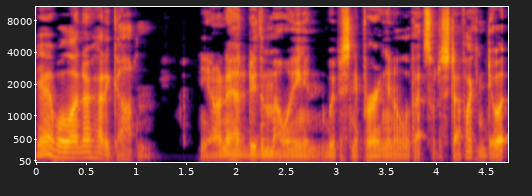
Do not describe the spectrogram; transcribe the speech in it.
yeah, well, I know how to garden. You know, I know how to do the mowing and whippersnippering and all of that sort of stuff. I can do it.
